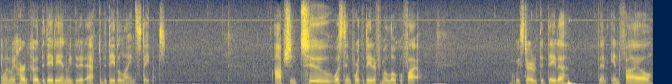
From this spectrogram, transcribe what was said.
And when we hard code the data in, we did it after the data line statement. Option two was to import the data from a local file. We started with the data, then in file,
